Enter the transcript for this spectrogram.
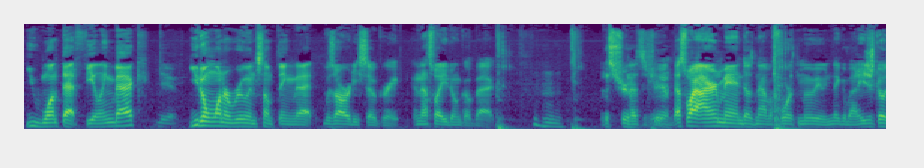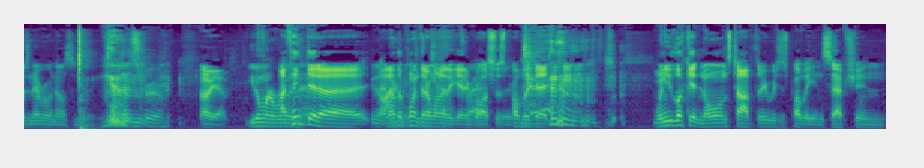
you want that feeling back, Yeah. you don't want to ruin something that was already so great, and that's why you don't go back. mhm. That's true. That's the truth. Yeah. That's why Iron Man doesn't have a fourth movie. When you think about it, he just goes in everyone else's movie. That's true. Oh yeah. You don't want to ruin I think that, uh, You know, another Iron point that I wanted to get kinda across was trash, probably that when you look at Nolan's top three, which is probably Inception,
